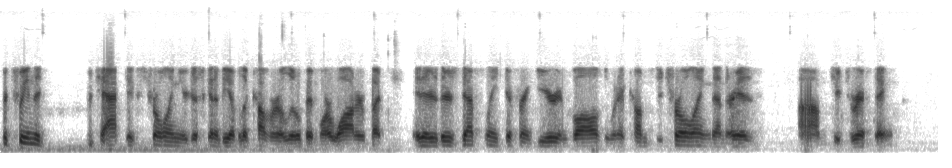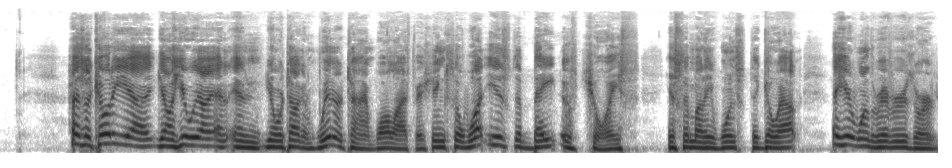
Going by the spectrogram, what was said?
between the two tactics, trolling, you're just going to be able to cover a little bit more water. But there, there's definitely different gear involved when it comes to trolling than there is um, to drifting. Hey, so Cody, uh, you know, here we are, and, and you know, we're talking wintertime walleye fishing. So, what is the bait of choice if somebody wants to go out? They hear one of the rivers or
